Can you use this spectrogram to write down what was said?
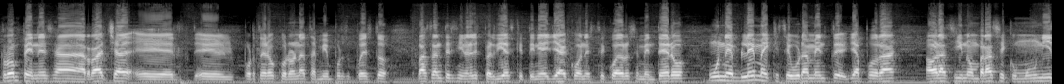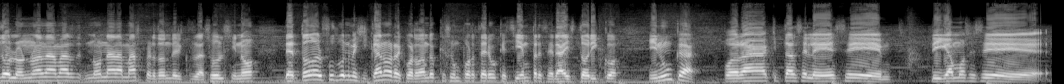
rompen esa racha. el portero Corona también, por supuesto, bastantes finales perdidas que tenía ya con este cuadro cementero. Un emblema y que seguramente ya podrá ahora sí nombrarse como un ídolo, no nada más, no nada más perdón, del Cruz Azul, sino de todo el fútbol mexicano, recordando que es un portero que siempre será histórico y nunca podrá quitársele ese, digamos, ese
